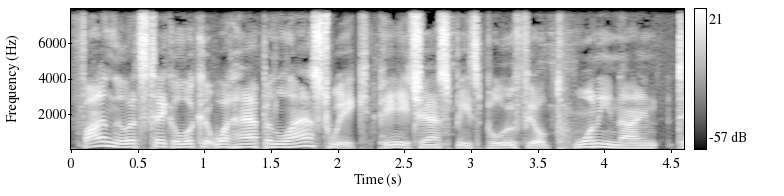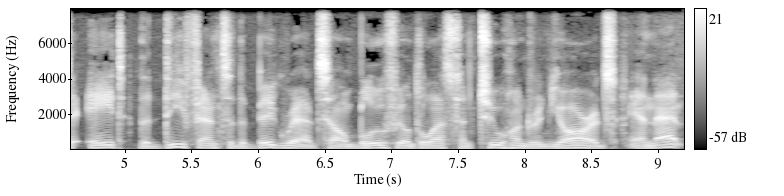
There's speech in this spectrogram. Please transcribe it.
Finally, let's take a look at what happened last week. PHS beats Bluefield 29 to 8. The defense of the Big Reds held Bluefield to less than 200 yards, and that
